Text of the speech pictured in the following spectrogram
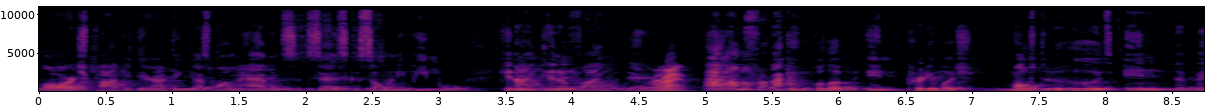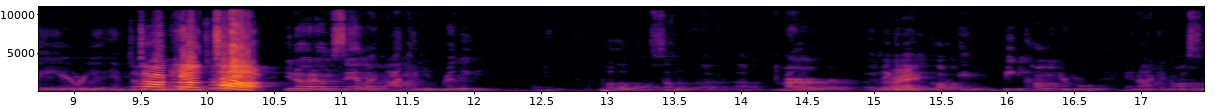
large pocket there. I think that's why I'm having success because so many people can identify with that. Right. I, I'm from, I can pull up in pretty much most of the hoods in the Bay Area and Talk your talk. you know what I'm saying? Like I can really pull up on some uh, a murderer, a nigga Right. call, and be comfortable, and I can also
